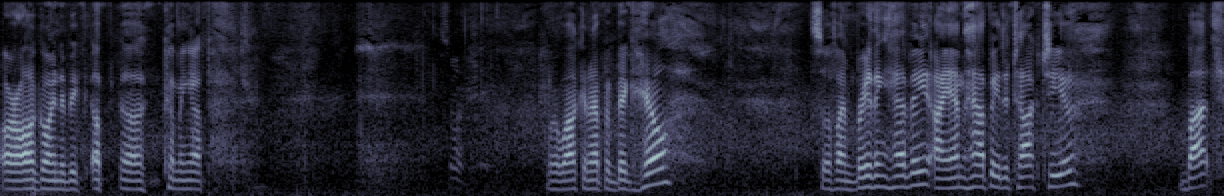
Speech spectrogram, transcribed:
are all going to be up, uh, coming up. We're walking up a big hill. So if I'm breathing heavy, I am happy to talk to you, but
